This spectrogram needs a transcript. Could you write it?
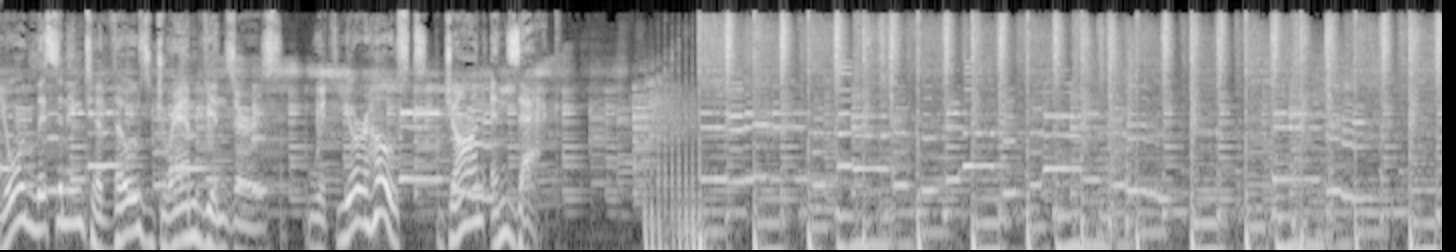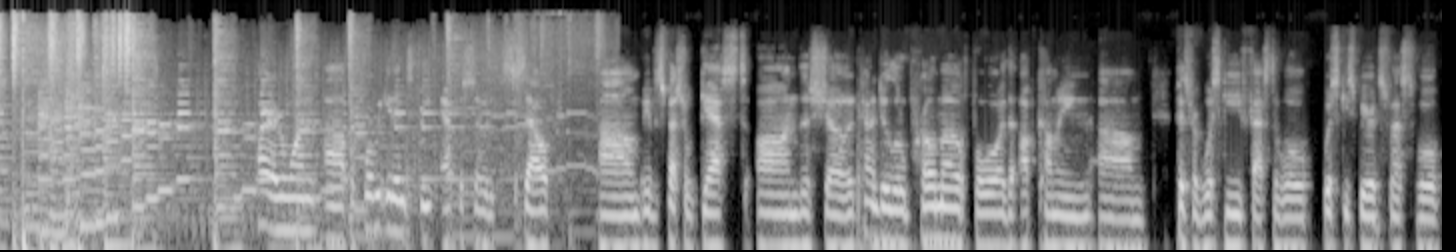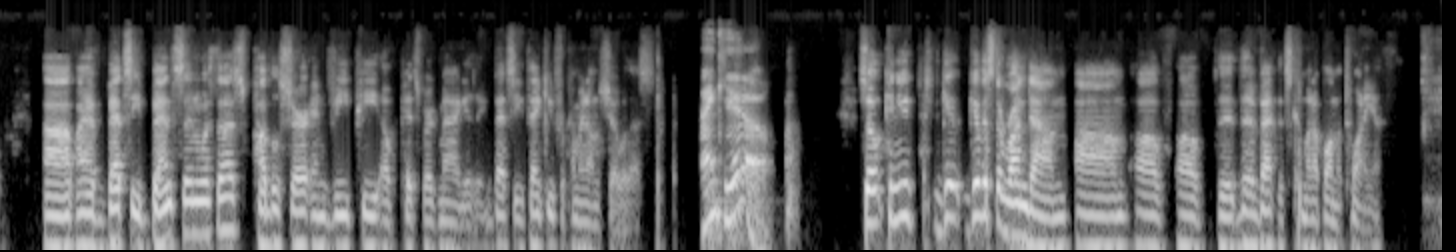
You're listening to Those Dram Yinzers with your hosts, John and Zach. All right, everyone. Uh, before we get into the episode itself, um, we have a special guest on the show to kind of do a little promo for the upcoming um, Pittsburgh Whiskey Festival, Whiskey Spirits Festival. Uh, I have Betsy Benson with us, publisher and VP of Pittsburgh Magazine. Betsy, thank you for coming on the show with us. Thank you. So, can you give give us the rundown um, of of the the event that's coming up on the twentieth?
